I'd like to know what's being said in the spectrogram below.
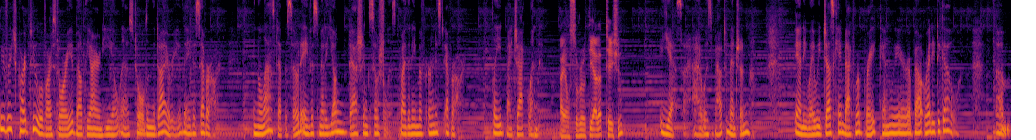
We've reached part two of our story about the Iron Heel as told in the diary of Avis Everhard. In the last episode, Avis met a young, dashing socialist by the name of Ernest Everhard, played by Jack London. I also wrote the adaptation. Yes, I, I was about to mention. Anyway, we just came back from a break and we're about ready to go. Um,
